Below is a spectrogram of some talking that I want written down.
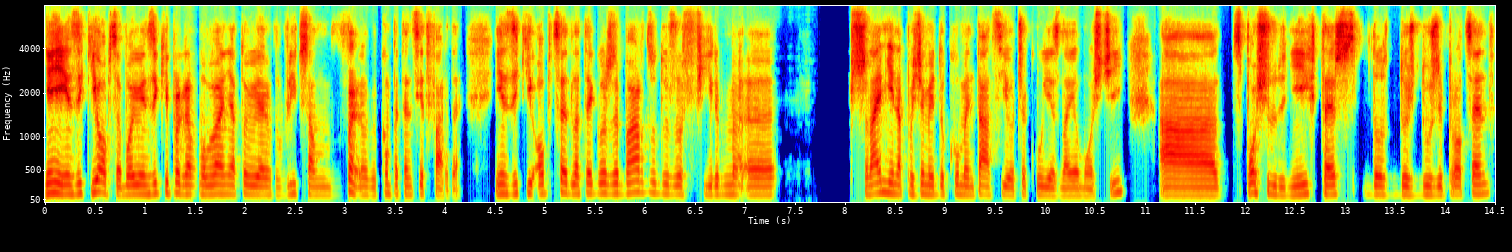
Nie, nie, języki obce, bo języki programowania to ja wliczam w kompetencje twarde. Języki obce, dlatego że bardzo dużo firm e, przynajmniej na poziomie dokumentacji oczekuje znajomości, a spośród nich też do, dość duży procent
